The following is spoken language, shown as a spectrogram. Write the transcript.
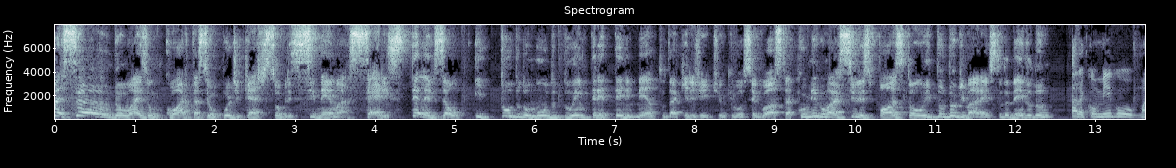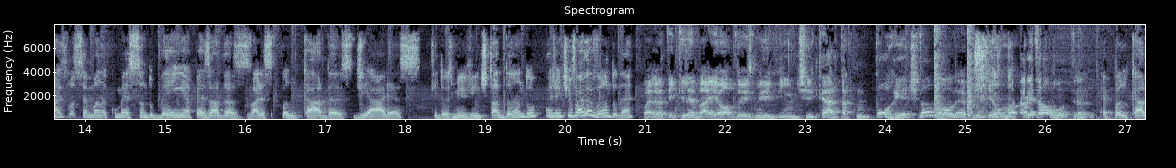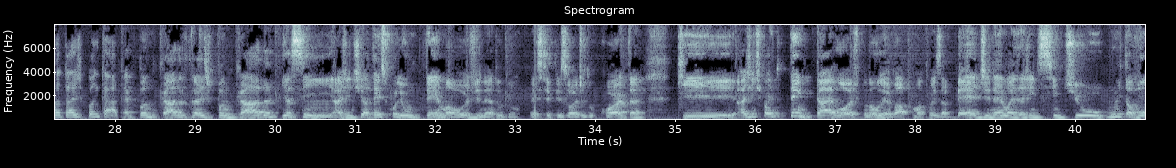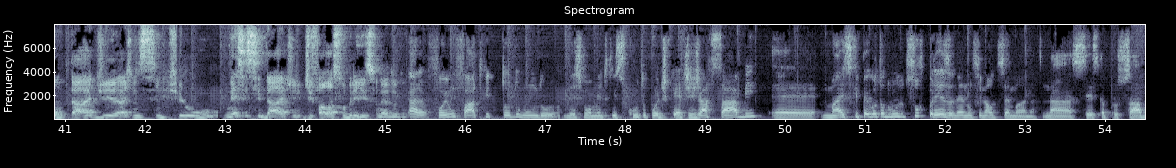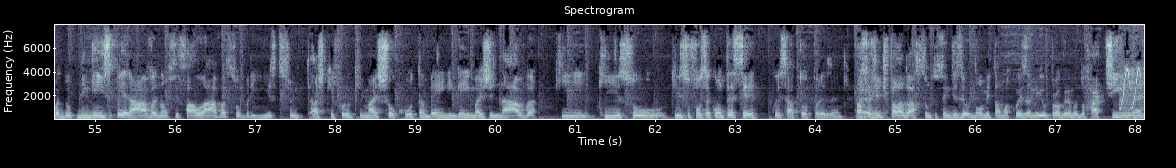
Começando mais um Corta, seu podcast sobre cinema, séries, televisão e tudo do mundo do entretenimento daquele jeitinho que você gosta. Comigo, Marcílio Espósito e Dudu Guimarães. Tudo bem, Dudu? Cara, comigo mais uma semana começando bem, apesar das várias pancadas diárias que 2020 tá dando, a gente vai levando, né? Olha, tem que levar. E ó, 2020, cara, tá com um porrete na mão, né? Porque é uma atrás da outra. É pancada atrás de pancada. É pancada atrás de pancada. E assim, a gente até escolheu um tema hoje, né, Dudu? Esse episódio do Corta, que a gente vai tentar, é lógico, não levar pra uma coisa bad, né? Mas a gente sentiu muita vontade, a gente sentiu necessidade de falar sobre isso, né, Dudu? Cara, foi um fato que todo mundo, nesse momento que escuta o podcast, já sabe, é, mas que pegou todo mundo de surpresa, né, no final de semana. Na sexta pro sábado, ninguém esperava, não se falava sobre isso, acho que foi o que mais chocou também, ninguém imaginava que, que, isso, que isso fosse acontecer com esse ator, por exemplo. Nossa, É. a gente falar do assunto sem dizer o nome tá uma coisa meio programa do Ratinho, né?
